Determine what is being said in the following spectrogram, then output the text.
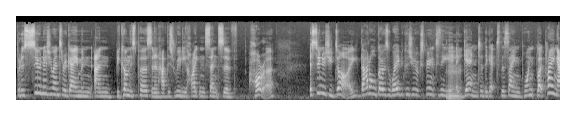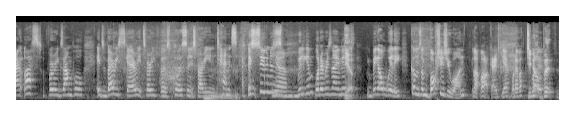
But as soon as you enter a game and and become this person and have this really heightened sense of horror as soon as you die, that all goes away because you're experiencing Mm. it again to the, get to the same point. Like playing Outlast, for example, it's very scary. It's very first person. It's very Mm. intense. as soon as yeah. William, whatever his name is, Yep. Big old Willie, comes and boshes you on, you're like, well, okay, yeah, whatever. Do you know? But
